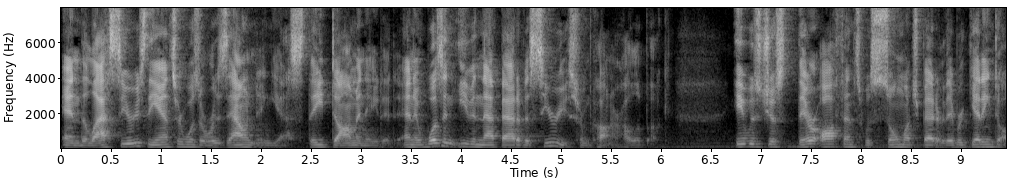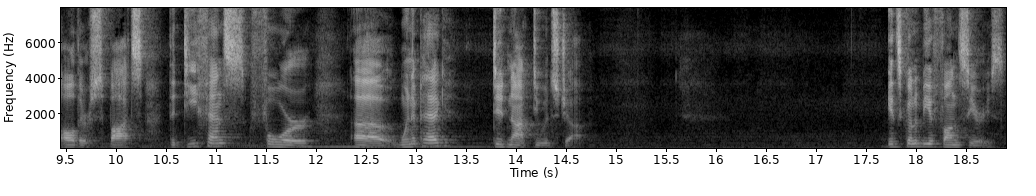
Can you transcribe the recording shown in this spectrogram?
And the last series, the answer was a resounding yes. They dominated. And it wasn't even that bad of a series from Connor Hellebuyck. It was just their offense was so much better. They were getting to all their spots. The defense for uh, Winnipeg did not do its job. It's going to be a fun series.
